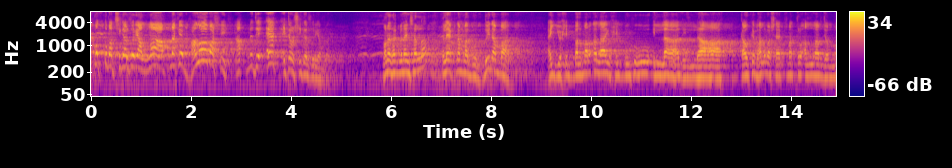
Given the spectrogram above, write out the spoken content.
একত্ববাদ স্বীকার করি, আল্লাহ আপনাকে ভালোবাসি। আপনি যে এক, এটাও স্বীকার করি আমরা। মনে থাকবে না ইনশাল্লাহ তাহলে এক নাম্বার গুণ। দুই নাম্বার কাউকে ভালোবাসা একমাত্র আল্লাহর জন্য।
